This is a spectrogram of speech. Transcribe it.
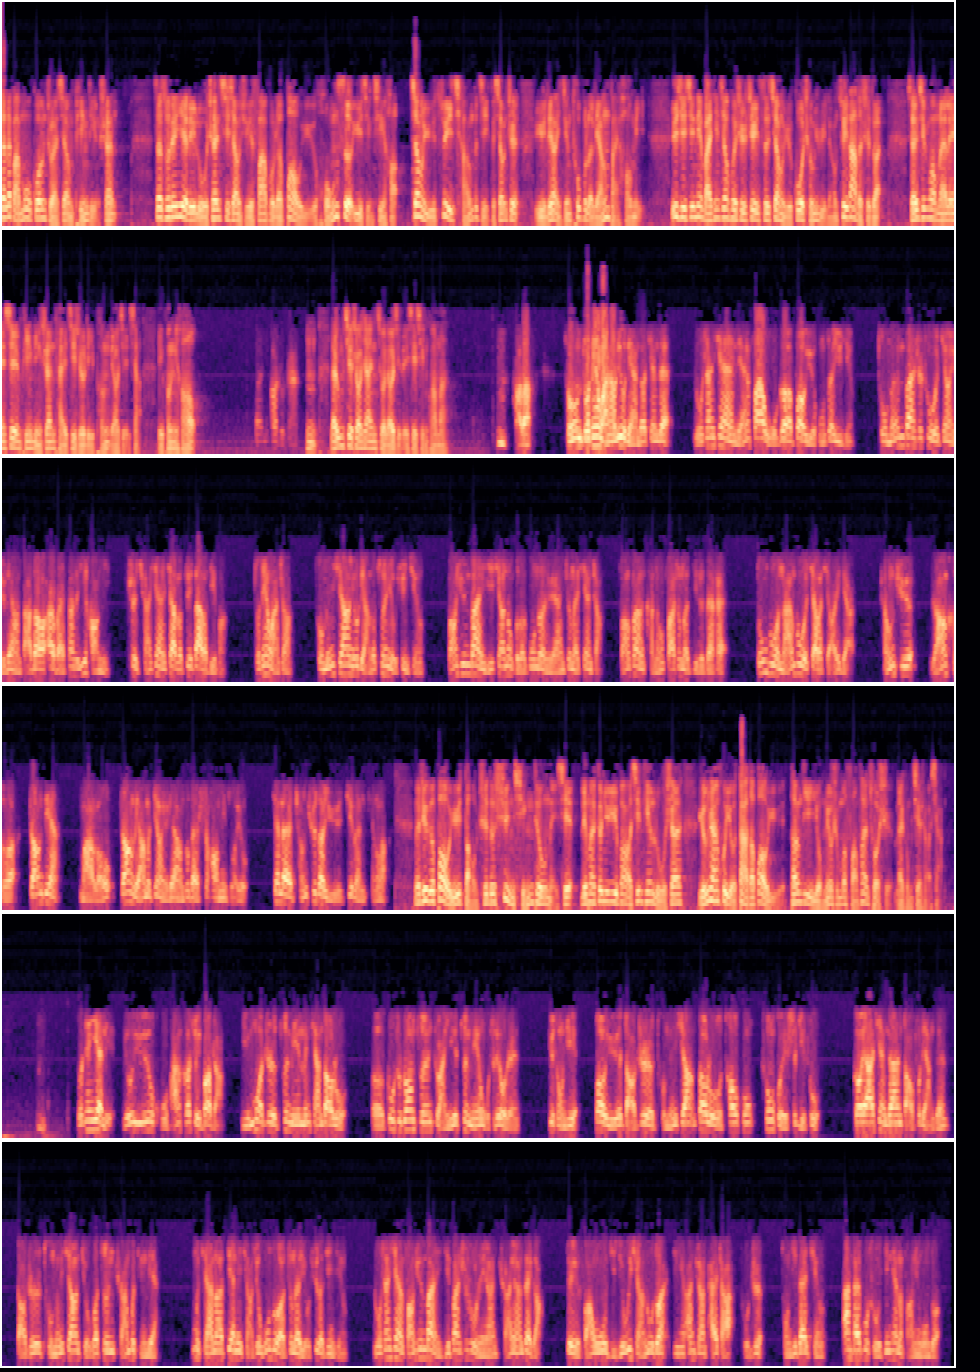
再来把目光转向平顶山，在昨天夜里，鲁山气象局发布了暴雨红色预警信号，降雨最强的几个乡镇雨量已经突破了两百毫米。预计今天白天将会是这次降雨过程雨量最大的时段。详细情况我们来连线平顶山台记者李鹏了解一下。李鹏你好。你好，主持人。嗯，来给我们介绍一下你所了解的一些情况吗？嗯，好的。从昨天晚上六点到现在，鲁山县连发五个暴雨红色预警。土门办事处降雨量达到二百三十一毫米，是全县下的最大的地方。昨天晚上，土门乡有两个村有汛情，防汛办以及乡政府的工作人员正在现场，防范可能发生的地质灾害。东部、南部下的小一点，城区穰河、张店、马楼、张良的降雨量都在十毫米左右。现在城区的雨基本停了。那这个暴雨导致的汛情都有哪些？另外，根据预报，今天鲁山仍然会有大到暴雨，当地有没有什么防范措施？来给我们介绍一下。嗯昨天夜里，由于虎盘河水暴涨，已没至村民门前道路，呃，构树庄村转移村民五十六人。据统计，暴雨导致土门乡道路掏空，冲毁十几处，高压线杆倒伏两根，导致土门乡九个村全部停电。目前呢，电力抢修工作正在有序的进行。鲁山县防汛办以及办事处人员全员在岗，对房屋以及危险路段进行安全排查处置，统计灾情，安排部署今天的防汛工作。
